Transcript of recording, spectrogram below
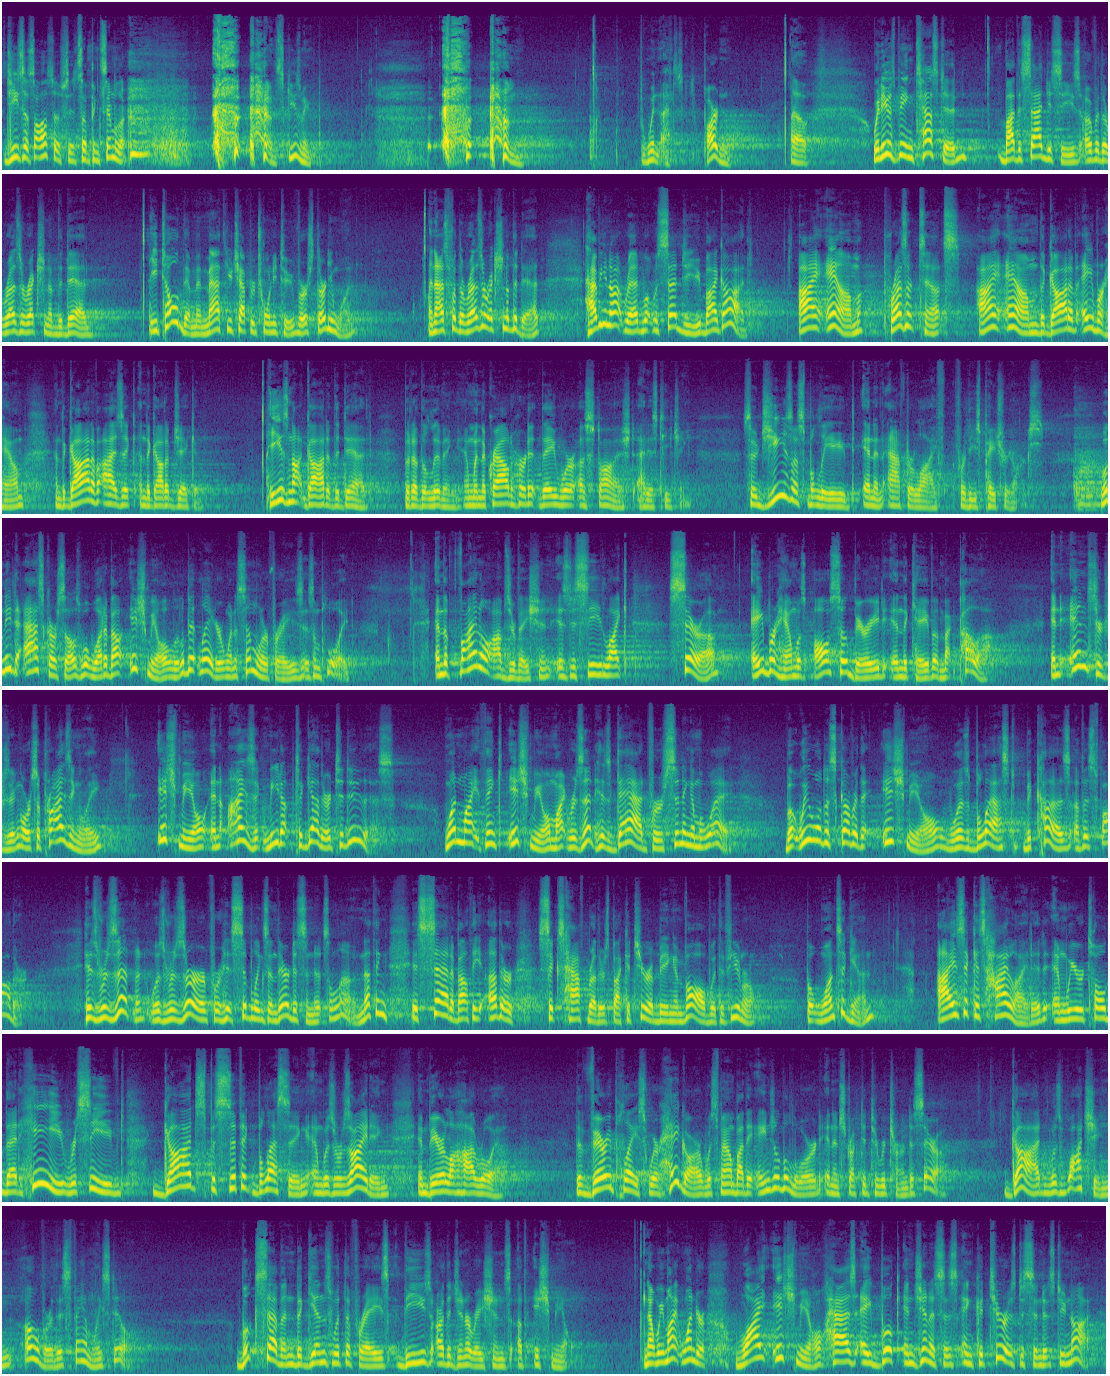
Jesus also said something similar. Excuse me. when, pardon. Uh, when he was being tested by the Sadducees over the resurrection of the dead, he told them in Matthew chapter 22, verse 31, and as for the resurrection of the dead, have you not read what was said to you by God? I am, present tense, I am the God of Abraham and the God of Isaac and the God of Jacob. He is not God of the dead, but of the living. And when the crowd heard it, they were astonished at his teaching. So Jesus believed in an afterlife for these patriarchs. We'll need to ask ourselves well, what about Ishmael a little bit later when a similar phrase is employed? And the final observation is to see, like Sarah, Abraham was also buried in the cave of Machpelah. And interesting or surprisingly, Ishmael and Isaac meet up together to do this. One might think Ishmael might resent his dad for sending him away, but we will discover that Ishmael was blessed because of his father. His resentment was reserved for his siblings and their descendants alone. Nothing is said about the other six half brothers by Keturah being involved with the funeral. But once again, Isaac is highlighted, and we are told that he received God's specific blessing and was residing in Beer Lahai Roi, the very place where Hagar was found by the angel of the Lord and instructed to return to Sarah. God was watching over this family still. Book 7 begins with the phrase, These are the generations of Ishmael. Now, we might wonder why Ishmael has a book in Genesis and Keturah's descendants do not.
